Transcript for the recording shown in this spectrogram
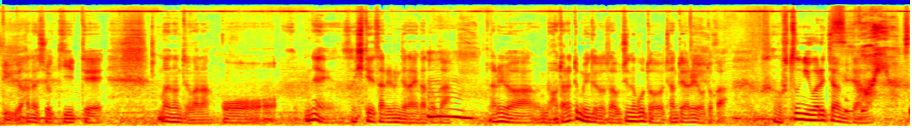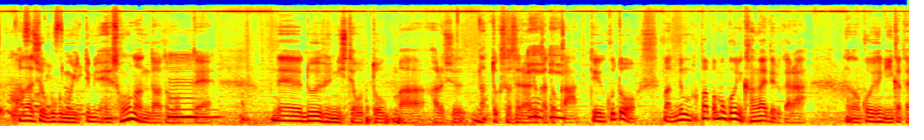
っていう話を聞いてまあなんていうのかなこうね否定されるんじゃないかとか、うん、あるいは働いてもいいけどさうちのことをちゃんとやれよとか普通に言われちゃうみたいな話を僕も言ってみてえそうなんだと思って。でどういうふうにして夫を、まあ、ある種納得させられるかとかっていうことを、まあ、でもパパもこういうふうに考えてるからあのこういうふうに言い方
